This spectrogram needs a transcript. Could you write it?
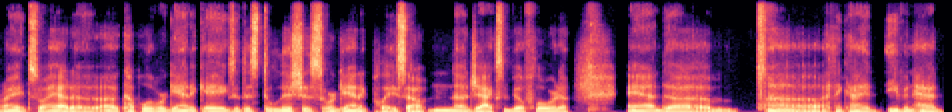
right? So I had a, a, couple of organic eggs at this delicious organic place out in uh, Jacksonville, Florida. And um, uh, I think I had even had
